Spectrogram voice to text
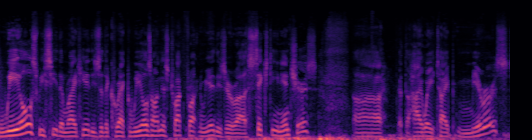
wheels. We see them right here. These are the correct wheels on this truck, front and rear. These are uh, 16 inches. Uh, got the highway type mirrors.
